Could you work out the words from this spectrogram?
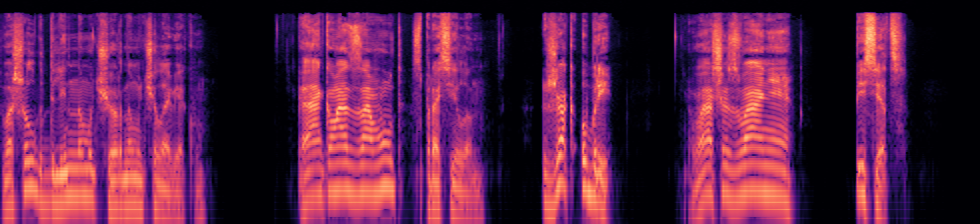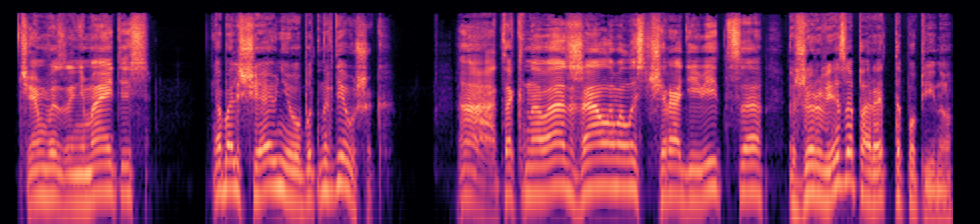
вошел к длинному черному человеку. «Как вас зовут?» — спросил он. «Жак Обри». «Ваше звание?» «Писец». «Чем вы занимаетесь?» «Обольщаю неопытных девушек». «А, так на вас жаловалась вчера девица...» «Жервеза Паретта Попино».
